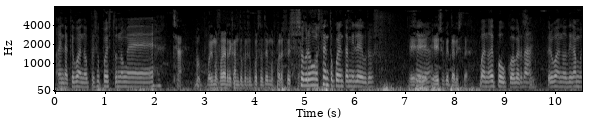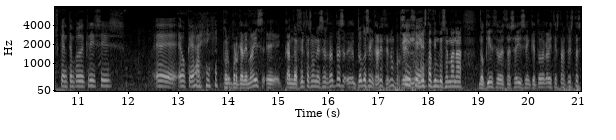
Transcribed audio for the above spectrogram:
Ainda que, bueno, o presupuesto non é... Xa, podemos falar de canto presupuesto temos para as festas? Sobre unos 140.000 euros. E, sí, e, e iso que tal está? Bueno, é pouco, a verdad. Sí. Pero, bueno, digamos que en tempo de crisis eh, é o que hai. Por, porque ademais, eh, cando as festas son esas datas, eh, todo se encarece, non? Porque sí, sí. nesta fin de semana do 15 ao 16 en que toda Galicia están festas,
